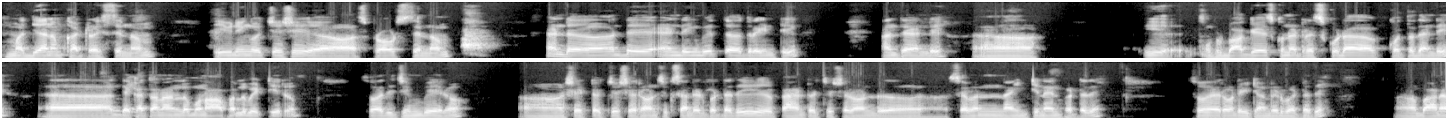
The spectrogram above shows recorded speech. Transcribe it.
మధ్యాహ్నం కట్ రైస్ తిన్నాం. ఈవినింగ్ వచ్చేసి స్ప్రౌట్స్ తిన్నాం. And day ending with green tea అంతే అండి. ఇప్పుడు బాగా వేసుకున్న డ్రెస్ కూడా కొత్తదండి. డెకథానాన్లో మొన్న ఆఫర్లు పెట్టారు సో అది జింబేరు షర్ట్ వచ్చేసి అరౌండ్ సిక్స్ హండ్రెడ్ పడ్డది. ప్యాంట్ వచ్చేసి అరౌండ్ సెవెన్ నైంటీ నైన్ పడ్డది. సో అరౌండ్ ఎయిట్ హండ్రెడ్ పడ్డది. బాగానే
